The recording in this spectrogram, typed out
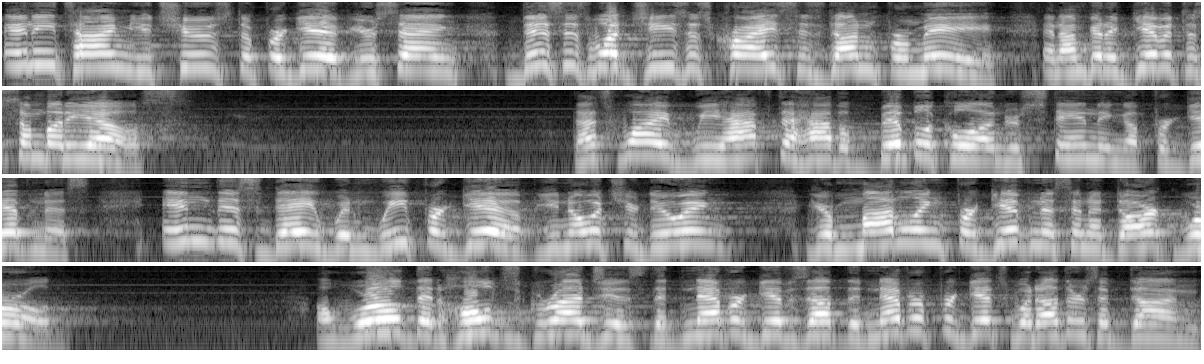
Anytime you choose to forgive, you're saying, This is what Jesus Christ has done for me, and I'm going to give it to somebody else. That's why we have to have a biblical understanding of forgiveness. In this day, when we forgive, you know what you're doing? You're modeling forgiveness in a dark world. A world that holds grudges, that never gives up, that never forgets what others have done.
